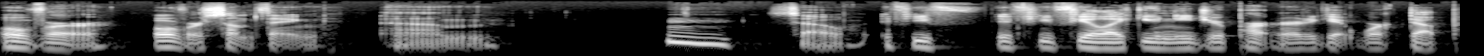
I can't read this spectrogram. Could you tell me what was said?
over over something. Um, so if you if you feel like you need your partner to get worked up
